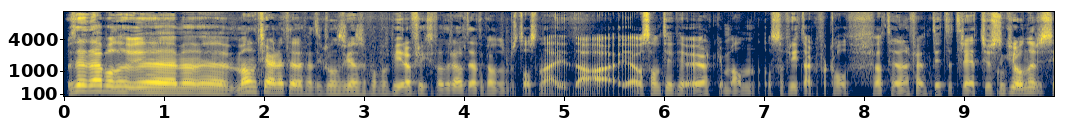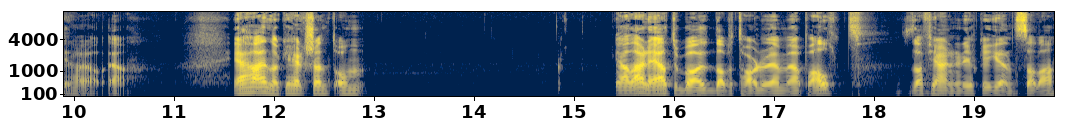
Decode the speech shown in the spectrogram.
Det er både uh, Man fjerner 350-kronersgrensa på papir og frykter for at realiteten kan bestå som den er i dag. Og samtidig øker man også fritaket for toll fra 350 til 3000 kroner, sier Harald. Ja. Jeg har ennå ikke helt skjønt om Ja, det er det at du bare Da betaler du med på alt. Så da fjerner de jo ikke grensa da.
